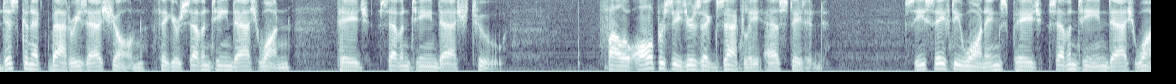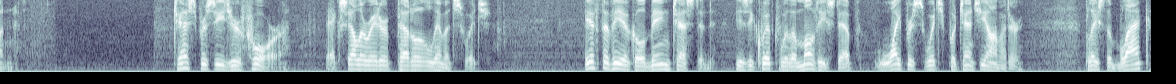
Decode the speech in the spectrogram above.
Disconnect batteries as shown, figure 17-1, page 17-2. Follow all procedures exactly as stated. See Safety Warnings, page 17-1. Test Procedure 4 Accelerator Pedal Limit Switch. If the vehicle being tested is equipped with a multi-step wiper switch potentiometer, place the black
